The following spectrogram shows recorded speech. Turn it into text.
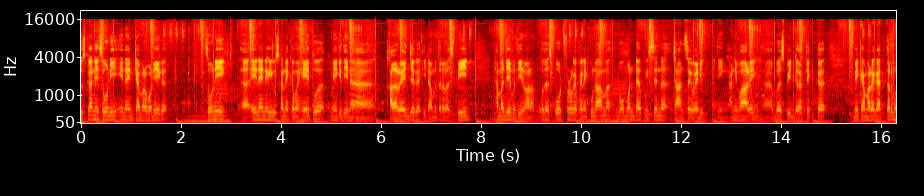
යස්කන්නේ සෝනි ඒනයින් කැමර බොඩිය එක. සෝනි ඒනයින යස්කන්න එකම හේතුව මේක තියෙන කලරේන්ජක ඉට අමතරව ස්පීඩ් හැමදේම තියෙනවා මොද ස්පෝට් ෆෝග කෙනෙක් වුණාම මෝමන්ටක් මිස්සන්න චාන්සක වැඩි. ඉතින් අනිවාරෙන් බස් පිඩ්ඩගත් එක්ක මේ කැමර ඇත්තරම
